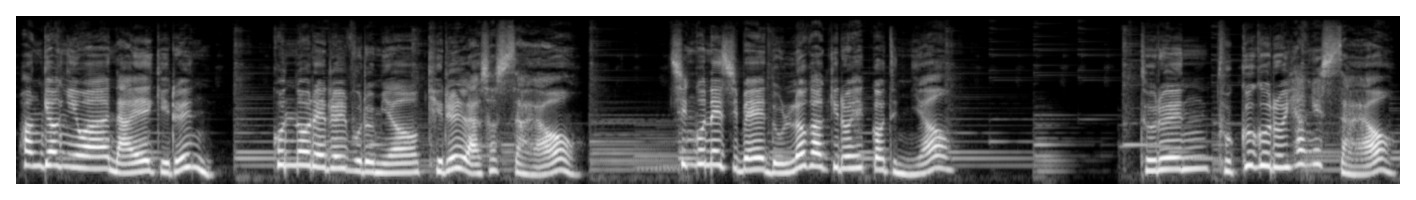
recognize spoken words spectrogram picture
환경이와 나의 길은 콧노래를 부르며 길을 나섰어요. 친구네 집에 놀러 가기로 했거든요. 둘은 북극으로 향했어요.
